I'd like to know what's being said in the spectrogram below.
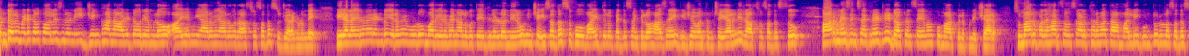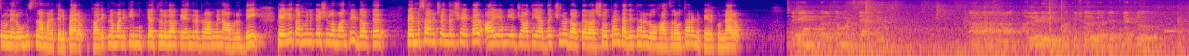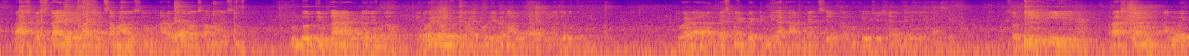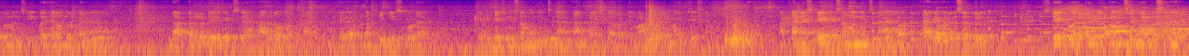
Guntur medical కాలేజీలోని Gymkhana ఆడిటోరియంలో IME అరవై ఆరవ రాష్ట్ర సదస్సు జరగనుంది. ఈ నెల ఇరవై రెండు ఇరవై మూడు మరియు ఇరవై నాలుగు తేదీలలో నిర్వహించే ఈ సదస్సుకు వైద్యులు పెద్ద సంఖ్యలో హాజరై విజయవంతం చేయాలని రాష్ట్ర సదస్సు ఆర్గనైజింగ్ సెక్రటరీ డాక్టర్ సేవా కుమార్ పిలుపునిచ్చారు. సుమారు పదహారు సంవత్సరాల తర్వాత మళ్ళీ గుంటూరులో సదస్సును నిర్వహిస్తున్నామని తెలిపారు. కార్యక్రమానికి ముఖ్య అతిథులుగా కేంద్ర గ్రామీణ అభివృద్ధి టెలికమ్యూనికేషన్ల మంత్రి డాక్టర్ పెమ్మసాని చంద్రశేఖర్ ఐఎంఏ జాతీయ అధ్యక్షులు డాక్టర్ అశోకన్ తదితరులు హాజరవుతారని పేర్కొన్నారు. Again welcome and thank you already మా కిషోర్ గారు చెప్పినట్లు రాష్ట్ర స్థాయి వార్షిక సమావేశం అరవై ఆరవ సమావేశం గుంటూరు జిమ్ఖానా ఆడిటోరియంలో ఇరవై రెండు ఇరవై మూడు ఇరవై నాలుగు తారీఖుల్లో జరుగుతుంది. ఇవాళ ప్రెస్ మీట్ పెట్టింది. ఆ కాన్ఫరెన్స్ యొక్క ముఖ్య విశేషాలు తెలియజేయడానికి. సో దీనికి రాష్ట్రం అన్ని వైపుల నుంచి పదిహేను వందల పైన డాక్టర్లు డెలిగేట్స్గా హాజరవబోతున్నారు అంతేకాకుండా కూడా ఎడ్యుకేషన్కి సంబంధించిన కాన్ఫరెన్స్ కాబట్టి వాళ్ళు కూడా ఇన్వైట్ చేశాము. అట్లానే స్టేట్కి సంబంధించిన కార్యవర్గ సభ్యులు స్టేట్ వర్కింగ్ కౌన్సిల్ మెంబర్స్ అందరూ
